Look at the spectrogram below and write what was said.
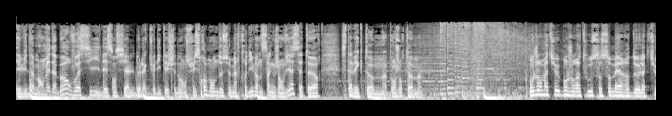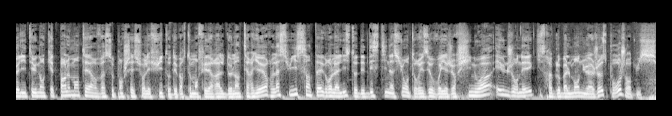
Évidemment, mais d'abord, voici l'essentiel de l'actualité chez nous en Suisse romande de ce mercredi 25 janvier à 7h. C'est avec Tom. Bonjour Tom. Bonjour Mathieu, bonjour à tous. Au sommaire de l'actualité, une enquête parlementaire va se pencher sur les fuites au département fédéral de l'intérieur. La Suisse intègre la liste des destinations autorisées aux voyageurs chinois et une journée qui sera globalement nuageuse pour aujourd'hui.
